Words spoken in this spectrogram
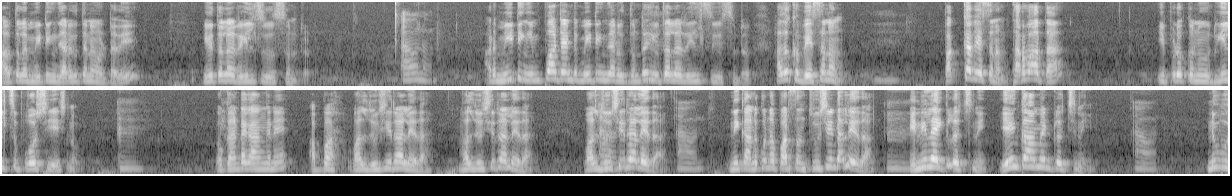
అవతల మీటింగ్ జరుగుతూనే ఉంటుంది యువతలో రీల్స్ చూస్తుంటారు. అవును. అక్కడ మీటింగ్ ఇంపార్టెంట్ మీటింగ్ జరుగుతుంటే యువతలో రీల్స్ చూస్తుంటారు. అదొక వ్యసనం. పక్క వ్యసనం. తర్వాత ఇప్పుడు ఒక నువ్వు రీల్స్ పోస్ట్ చేసినావు. ఒక గంట కాగానే అబ్బా వాళ్ళు చూసిరా లేదా? వాళ్ళు చూసిరా లేదా? వాళ్ళు చూసిరా లేదా? నీకు అనుకున్న పర్సన్ చూసిండా లేదా? ఎన్ని లైక్లు వచ్చినాయి? ఏం కామెంట్లు వచ్చినాయి? నువ్వు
